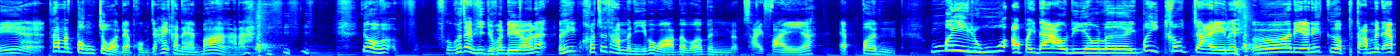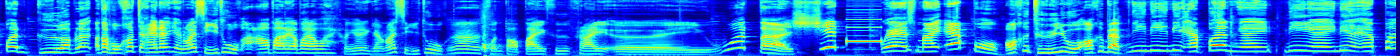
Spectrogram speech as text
เนี่ย ถ้ามันตรงโจทย์เนี่ยผมจะให้คะแนนบ้างอะนะนี่ผม ผมเข้าใจผิดอยู่คนเดียวนะเฮ้ยเขาจะทำอันนี้ปะวะ แบบว่าเป็นแบบสายไฟอะแอปเปิลไม่รู้เอาไปดาวเดียวเลย ไม่เข้าใจเลย เออนี่อันนี้เกือบทำเป็นแอปเปิลเกือบแล้ว แต่ผมเข้าใจนะ อย่างน้อยสีถูก เอาเอาไปเอาไปเอาไปอย่างเงี้ยอย่างน้อยสีถูกอะคนต่อไปคือใครเอ่ย what the shit Where's my apple อ๋อ คือถืออยู่ อ๋อ คือแบบนี่นี่นี่แอปเปิลไง นี่ไง เนี่ยแอปเปิ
